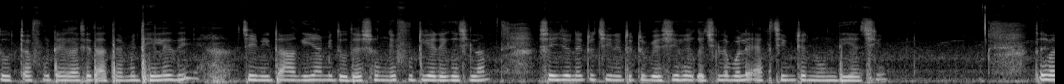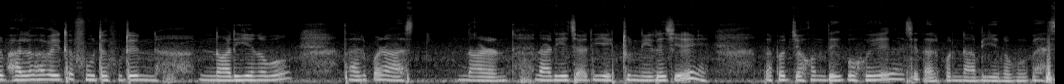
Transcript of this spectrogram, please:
দুধটা ফুটে গেছে তাতে আমি ঢেলে দিই। চিনিটা আগেই আমি দুধের সঙ্গে ফুটিয়ে রেখেছিলাম। সেই জন্য একটু চিনিটা একটু বেশি হয়ে গেছিল বলে এক চিমটে নুন দিয়েছি। তো এবার ভালোভাবে এটা ফুটে ফুটে নাড়িয়ে নেব। তারপর আস নাড়িয়ে চাড়িয়ে একটু নেড়ে চেড়ে তারপর যখন দেখব হয়ে গেছে তারপর নামিয়ে নেব, ব্যাস।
